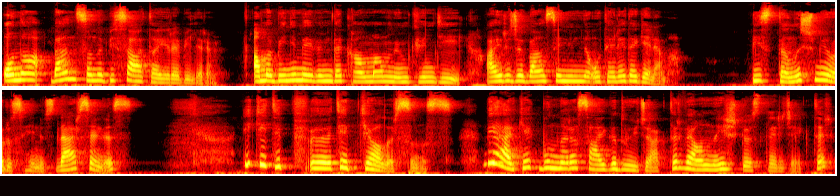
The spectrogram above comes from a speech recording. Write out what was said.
ona ben sana bir saat ayırabilirim. Ama benim evimde kalmam mümkün değil. Ayrıca ben seninle otele de gelemem. Biz tanışmıyoruz henüz derseniz iki tip e, tepki alırsınız. Bir erkek bunlara saygı duyacaktır ve anlayış gösterecektir.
